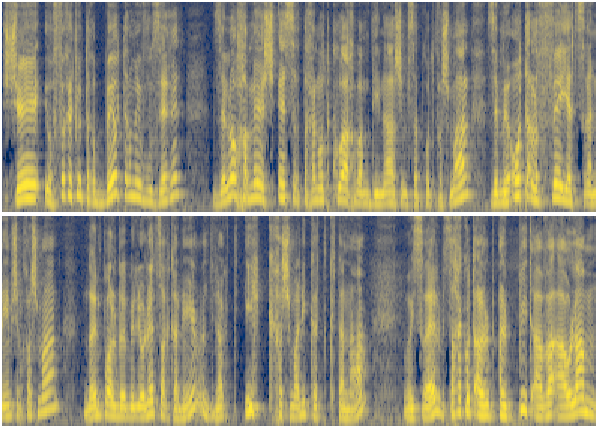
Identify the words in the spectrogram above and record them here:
שהיא הופכת להיות הרבה יותר מבוזרת. זה לא חמש, עשר תחנות כוח במדינה שמספקות חשמל, זה מאות אלפי יצרנים של חשמל, מדברים פה על מיליוני צרכנים, מדינה אי חשמלי קטנה, בישראל, בסך הכל על, על פי העולם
